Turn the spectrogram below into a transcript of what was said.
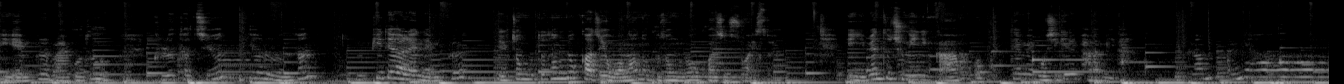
이 앰플 말고도 글루타치온, 히알루론산, PDRN 앰플 1종부터 3종까지 원하는 구성으로 구하실 수가 있어요. 이 이벤트 중이니까 꼭 득템해 보시길 바랍니다. 그럼 안녕.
